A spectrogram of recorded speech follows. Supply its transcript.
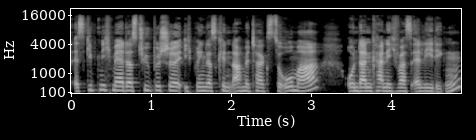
es gibt nicht mehr das typische, ich bringe das Kind nachmittags zur Oma und dann kann ich was erledigen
